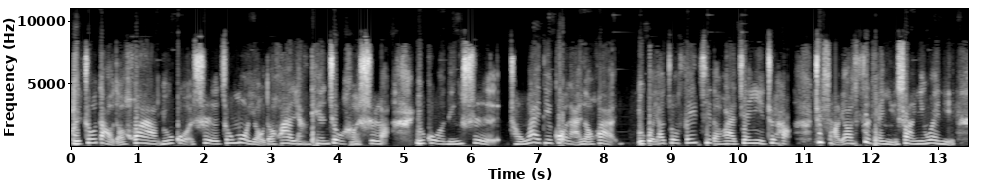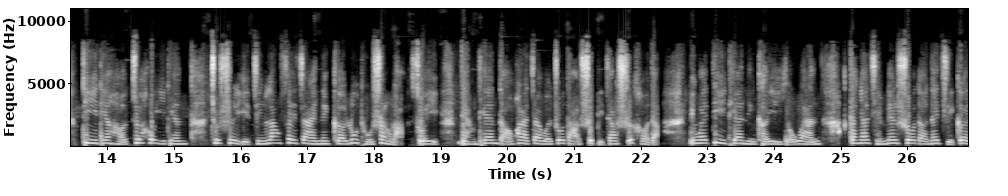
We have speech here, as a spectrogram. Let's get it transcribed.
涠洲岛的话，如果是周末游的话，两天就合适了。如果您是从外地过来的话，如果要坐飞机的话，建议最好最少要四天以上，因为你第一天和最后一天就是已经浪费在那个路途上了，所以两天的话在涠洲岛是比较适合的，因为第一天你可以游玩刚刚前面说的那几个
